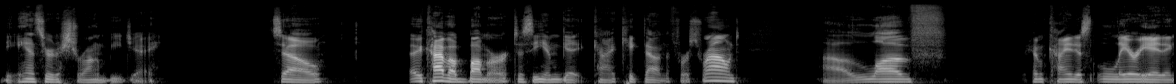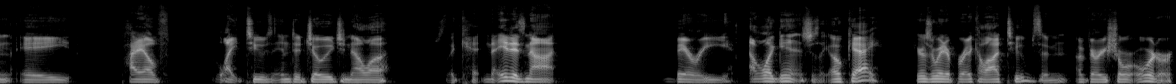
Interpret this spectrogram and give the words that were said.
the answer to strong BJ. So, uh, kind of a bummer to see him get kind of kicked out in the first round. Uh, love him kind of just lariating a pile of light tubes into Joey Janela. Just like it is not very elegant. It's just like okay, here's a way to break a lot of tubes in a very short order.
